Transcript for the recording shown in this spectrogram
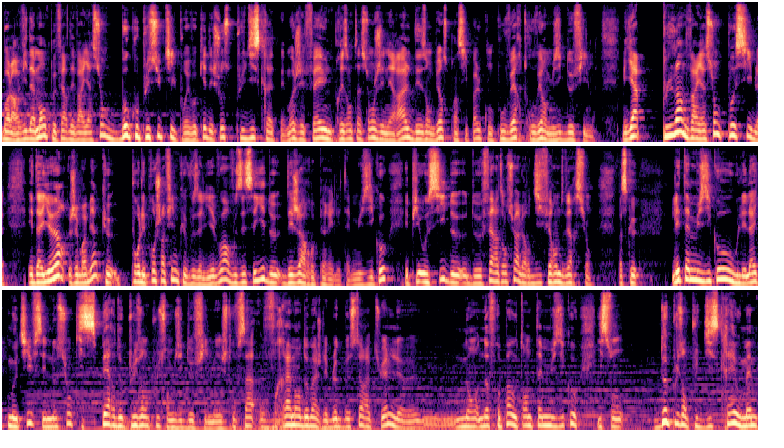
Bon alors évidemment on peut faire des variations beaucoup plus subtiles pour évoquer des choses plus discrètes, mais moi j'ai fait une présentation générale des ambiances principales qu'on pouvait retrouver en musique de film. Mais il y a plein de variations possibles. Et d'ailleurs, j'aimerais bien que pour les prochains films que vous alliez voir, vous essayiez de déjà repérer les thèmes musicaux, et puis aussi de, faire attention à leurs différentes versions. Parce que les thèmes musicaux ou les leitmotifs, c'est une notion qui se perd de plus en plus en musique de film, et je trouve ça vraiment dommage. Les blockbusters actuels euh, n'offrent pas autant de thèmes musicaux. Ils sont de plus en plus discrets ou même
